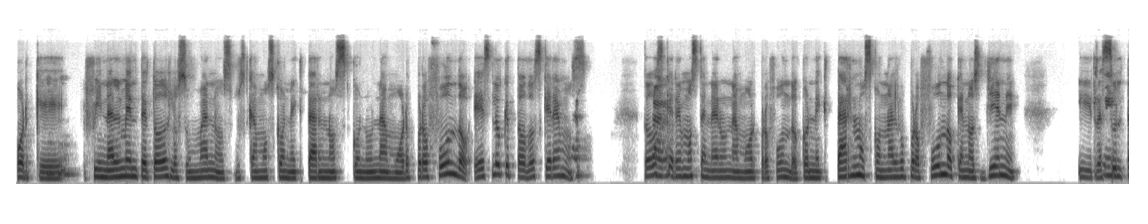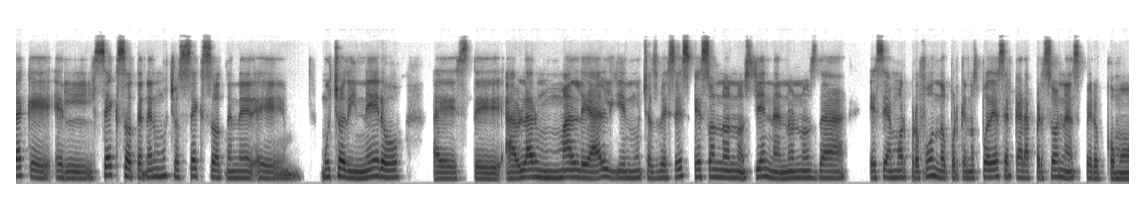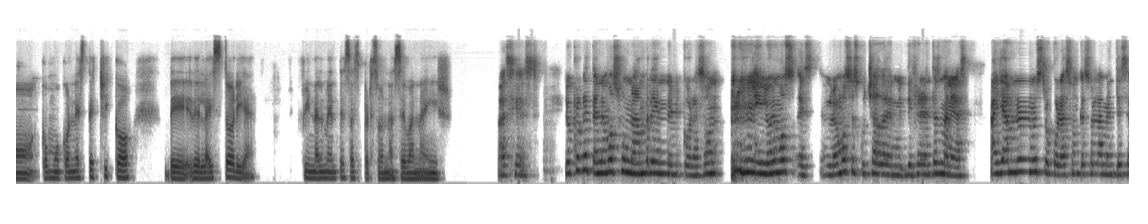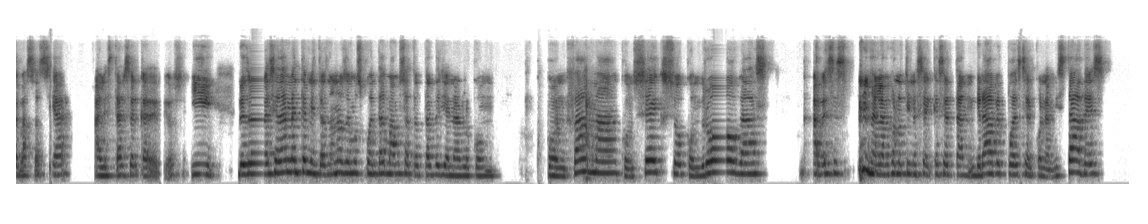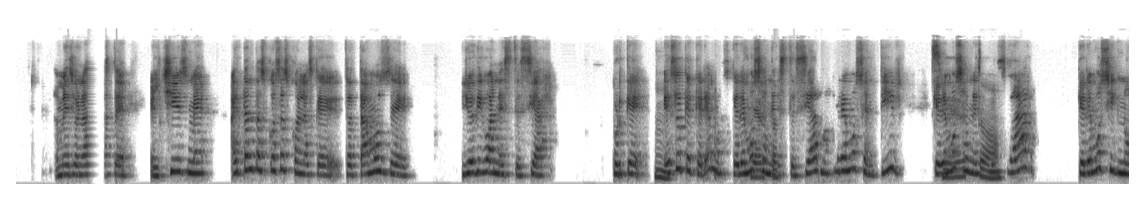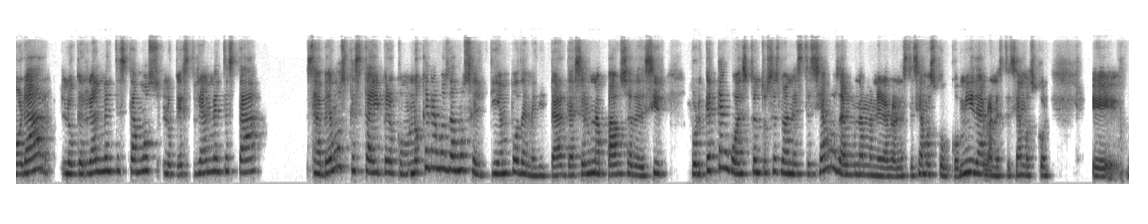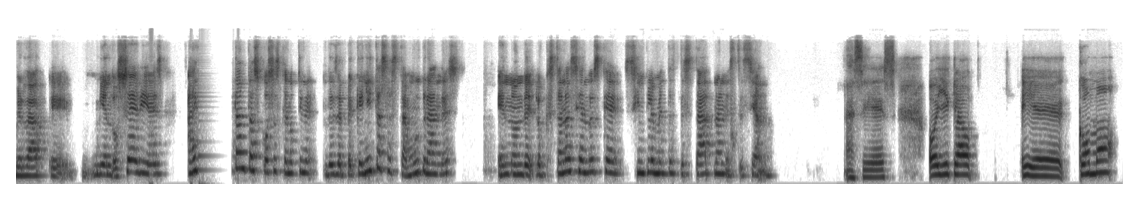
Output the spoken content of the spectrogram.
porque finalmente todos los humanos buscamos conectarnos con un amor profundo, es lo que todos queremos. Todos queremos tener un amor profundo, conectarnos con algo profundo que nos llene. Y resulta que el sexo, tener mucho sexo, tener eh, mucho dinero, este, hablar mal de alguien muchas veces, eso no nos llena, no nos da ese amor profundo porque nos puede acercar a personas, pero como, como con este chico de, de la historia, finalmente esas personas se van a ir. Así es. Yo creo que tenemos un hambre en el corazón y lo hemos, lo hemos escuchado de diferentes maneras. Hay hambre en nuestro corazón que solamente se va a saciar al estar cerca de Dios. Y desgraciadamente, mientras no nos demos cuenta, vamos a tratar de llenarlo con, con fama, con sexo, con drogas. A veces, a lo mejor no tiene que ser tan grave, puede ser con amistades. Mencionaste el chisme. hay tantas cosas con las que tratamos de, yo digo, anestesiar, porque mm. es lo que queremos, queremos anestesiar, no queremos sentir, queremos anestesiar, queremos ignorar lo que realmente estamos, lo que realmente está, sabemos que está ahí, pero como no queremos darnos el tiempo de meditar, de hacer una pausa, de decir, ¿por qué tengo esto? Entonces lo anestesiamos de alguna manera, lo anestesiamos con comida, lo anestesiamos con, eh, ¿verdad? Eh, viendo series. Hay tantas cosas que no tienen, desde pequeñitas hasta muy grandes, en donde lo que están haciendo es que simplemente te están anestesiando. Así es. Oye, Clau, eh, ¿cómo?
